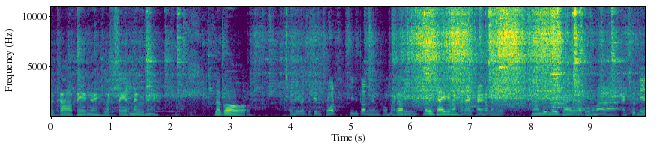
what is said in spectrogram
ราคาแพงเลยหลักแสนนะตัวนี้ แล้วก็ ตัวนี้ก็จะเป็นครอสดิจิตอลเหมือนของมาก็รานี่ไม่ได้ใช้ใช่ไหมไม่ได้ใช้ครับวันนี้งานนี้ไม่ได้ใช้นะครับเพผมราะว่าไอ้ชุดนี้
